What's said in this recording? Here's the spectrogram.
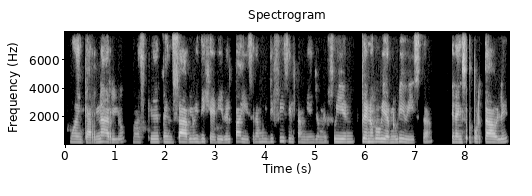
como a encarnarlo, más que de pensarlo y digerir el país, era muy difícil también. Yo me fui en pleno gobierno uribista, era insoportable.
